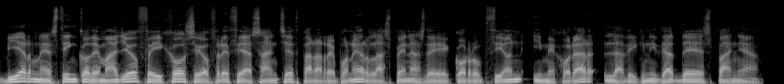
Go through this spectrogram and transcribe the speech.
Viernes 5 de mayo, Feijó se ofrece a Sánchez para reponer las penas de corrupción y mejorar la dignidad de España.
